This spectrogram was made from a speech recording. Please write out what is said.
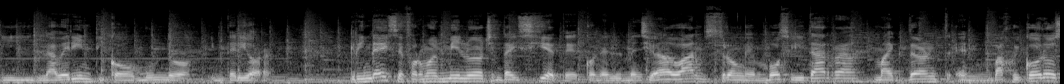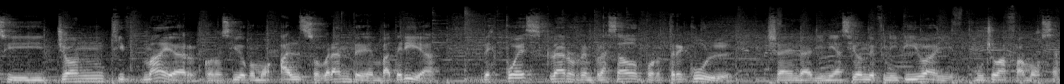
y laberíntico mundo interior. Green Day se formó en 1987 con el mencionado Armstrong en voz y guitarra, Mike Dirnt en bajo y coros y John Keith Meyer, conocido como Al Sobrante en batería. Después, claro, reemplazado por Tre Cool, ya en la alineación definitiva y mucho más famosa.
